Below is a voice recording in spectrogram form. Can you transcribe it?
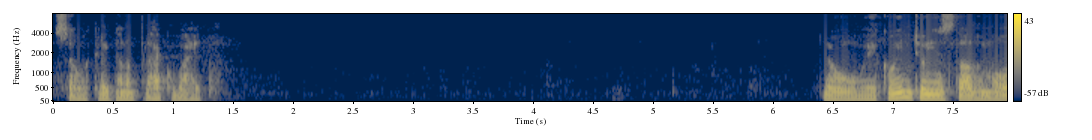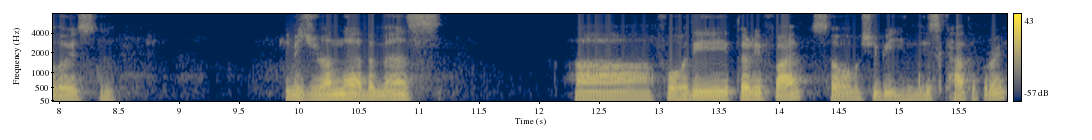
so we click on the black white. So we're going to install the model is image runner advanced uh, 4035 so it should be in this category.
